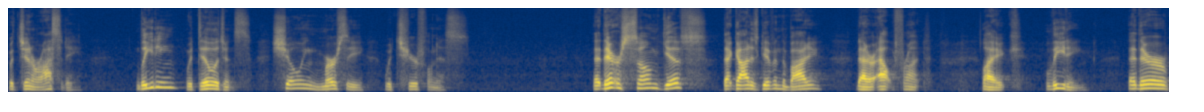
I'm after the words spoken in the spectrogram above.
with generosity leading with diligence, showing mercy with cheerfulness. That there are some gifts that God has given the body that are out front, like leading. That there are,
